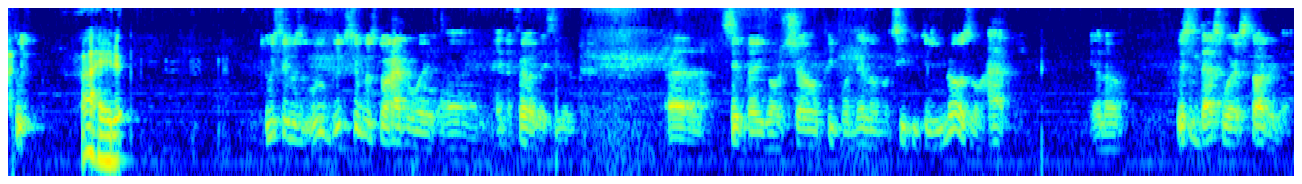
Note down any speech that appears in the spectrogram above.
I hate it. We see what's, we see what's gonna happen with uh, NFL this year. If they're gonna show people kneeling on TV because you know it's gonna happen. You know, this is that's where it started at.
